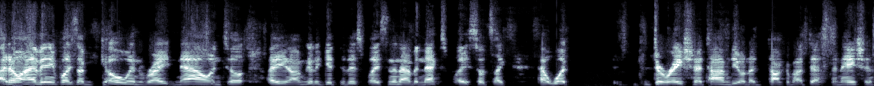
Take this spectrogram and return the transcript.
I, don't have any place I'm going right now until I, you know I'm going to get to this place and then I have a next place. So it's like, at what duration of time do you want to talk about destination?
